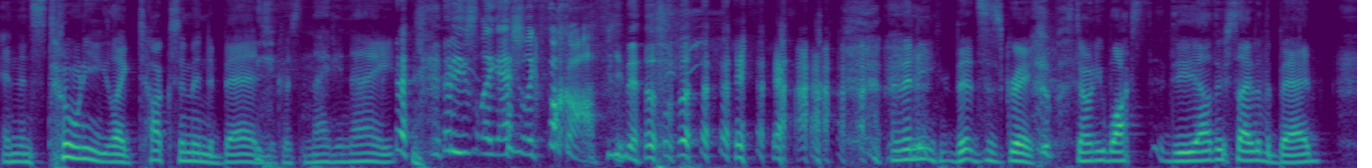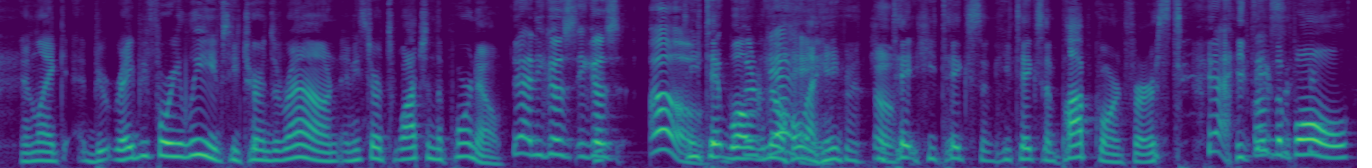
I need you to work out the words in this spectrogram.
And then Stoney like tucks him into bed and goes, nighty night. and he's like, actually, like, fuck off, you know? and then he, this is great. Stoney walks to the other side of the bed And like b- right before he leaves, he turns around and he starts watching the porno. Yeah, and he goes, he goes, oh, he ta- well, no, hold on. He he, Oh. ta- he takes some he takes some popcorn first. Yeah, he takes the bowl.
